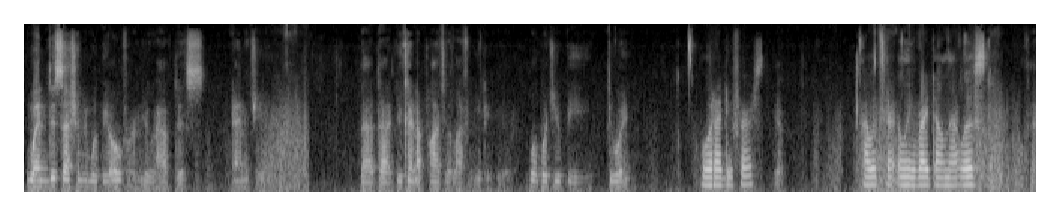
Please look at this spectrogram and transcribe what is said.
when this session will be over, you have this energy that that you can apply to your life immediately. What would you be doing? what would I do first? Yep. I would certainly write down that list. Okay.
